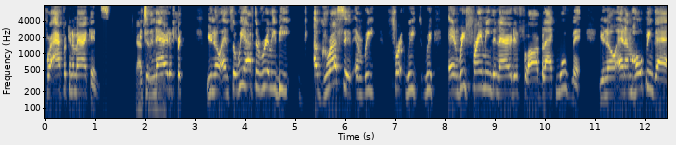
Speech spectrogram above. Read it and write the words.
for african americans into the narrative for you know and so we have to really be aggressive and re, for, we, we and reframing the narrative for our black movement you know and i'm hoping that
